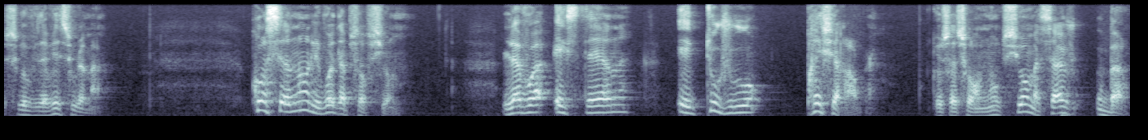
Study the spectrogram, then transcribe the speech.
ce que vous avez sous la main. Concernant les voies d'absorption, la voie externe est toujours préférable que ce soit en onction, massage ou bain.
